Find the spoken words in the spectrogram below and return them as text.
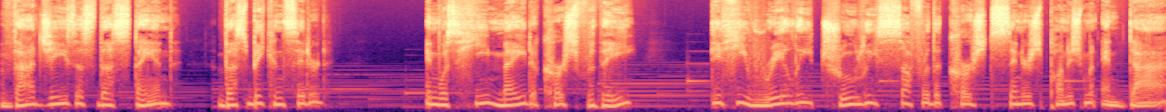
thy Jesus, thus stand, thus be considered? And was he made a curse for thee? Did he really, truly suffer the cursed sinner's punishment and die,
